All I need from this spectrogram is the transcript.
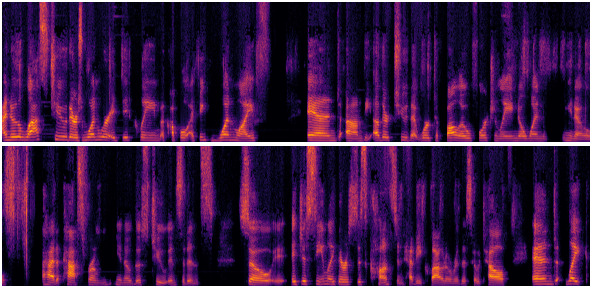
i know the last two there's one where it did claim a couple i think one life. And um, the other two that were to follow fortunately no one you know had a pass from you know those two incidents so it, it just seemed like there was this constant heavy cloud over this hotel. And like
